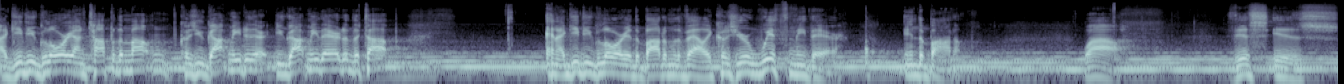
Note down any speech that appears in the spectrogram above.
I give you glory on top of the mountain because you got me to there. You got me there to the top. And I give you glory at the bottom of the valley because you're with me there in the bottom. Wow. This is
